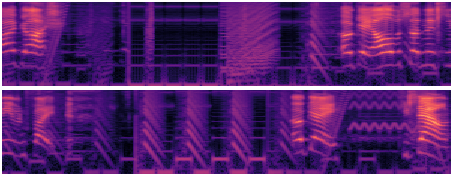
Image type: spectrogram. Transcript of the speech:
Oh gosh. Okay, all of a sudden it's an even fight. okay, he's down.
